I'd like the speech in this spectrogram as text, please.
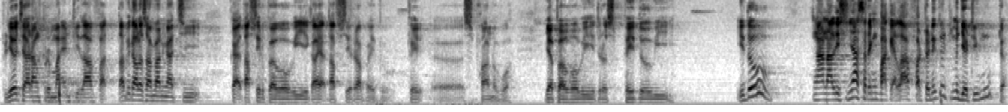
Beliau jarang bermain di lafat. Tapi kalau sampean ngaji kayak tafsir Bawawi, kayak tafsir apa itu, Be, uh, subhanallah, ya Bawawi terus Bedawi, itu nganalisnya sering pakai lafaz dan itu menjadi mudah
